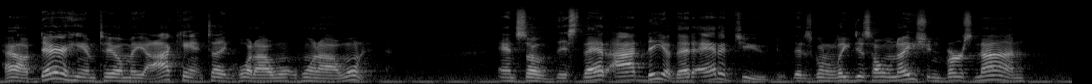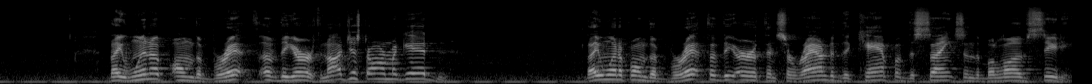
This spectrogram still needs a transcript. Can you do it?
How dare him tell me I can't take what I want when I want it? And so it's that idea, that attitude that is going to lead this whole nation. Verse 9 they went up on the breadth of the earth, not just Armageddon. They went up on the breadth of the earth and surrounded the camp of the saints in the beloved city.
